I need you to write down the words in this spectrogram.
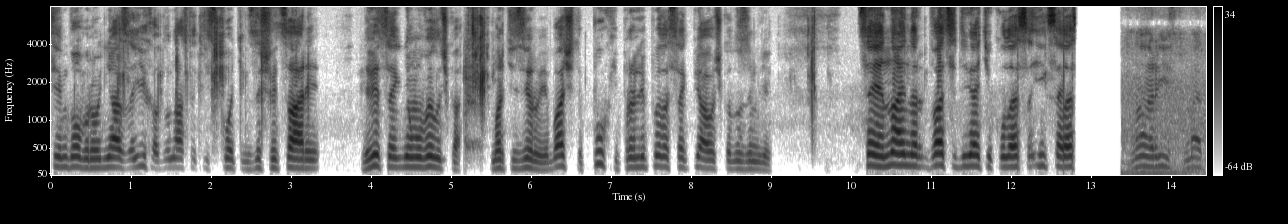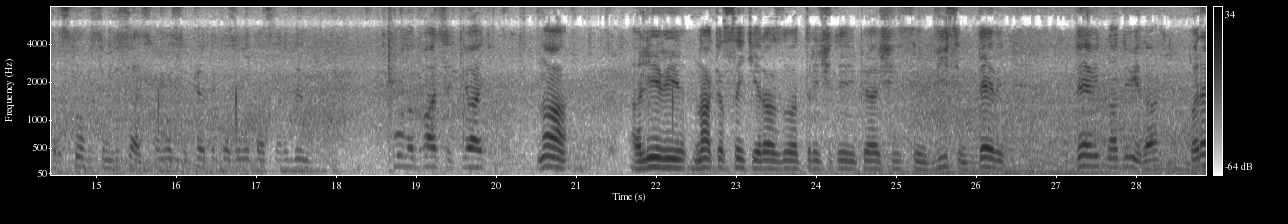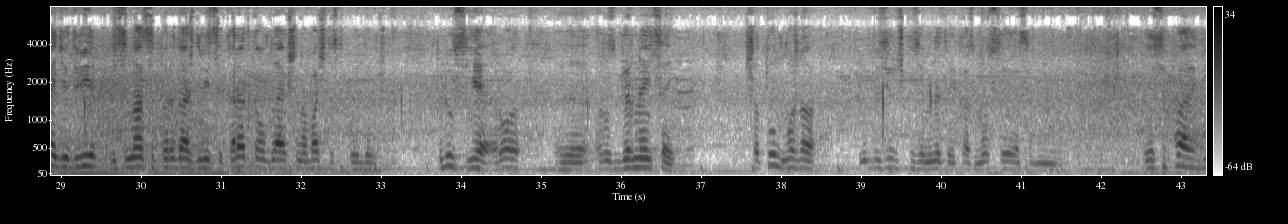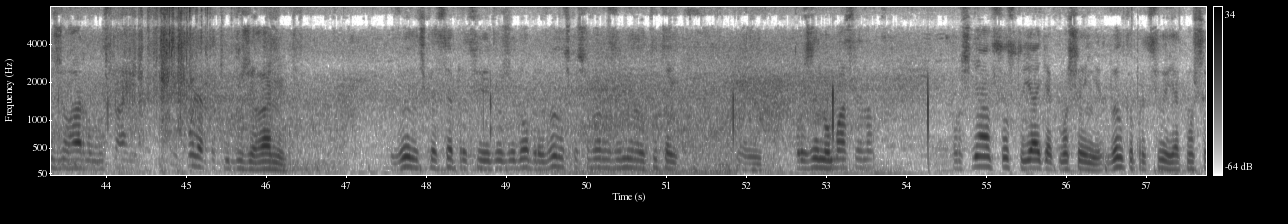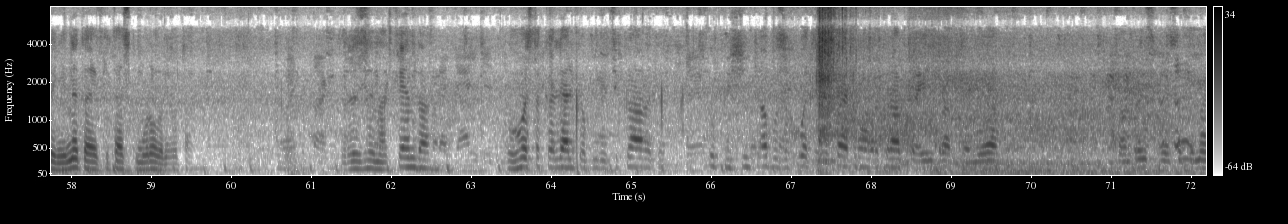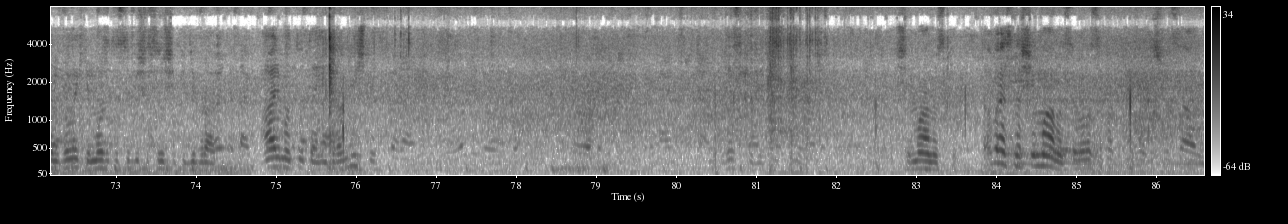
всім доброго дня. Заїхав до нас такий скотик зі Швейцарії. Дивіться, як в ньому вилучка амортизує. Бачите, пух і приліпилася як п'явочка до землі. Це є Найнер 29 колеса XS. На ріст 1,180 185 така золота середина. Кола 25. На олівії, на касеті. Раз, два, три, чотири, п'ять, шість, сім, вісім, дев'ять. 9 на 2, да? Переді 2, 18 передач, дивіться, каретка облегшена, бачите, з такою дирочкою. Плюс є е, розбірний цей шатун, можна любу зірочку замінити, яка зносилася. м. Велосипед в дуже гарному стані. Колір такий дуже гарний. Вилучка, все працює дуже добре. Вилучка, щоб ви розуміли, тут е, пружинно масляна. Поршня все стоять як в машині. Вилка працює як в машині, не так як в китайському ровері. Отак. Резина кенда. Когось така лялька буде цікавити. Тут пишіть або заходьте на сайт rover.in.ua. Там, в принципі, асортимент великий, можете собі щось інше підібрати. Гальма тут гідравлічні. Господи. Шимановський. Та весь на Шимано, це велосипед зі Швейцарії.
